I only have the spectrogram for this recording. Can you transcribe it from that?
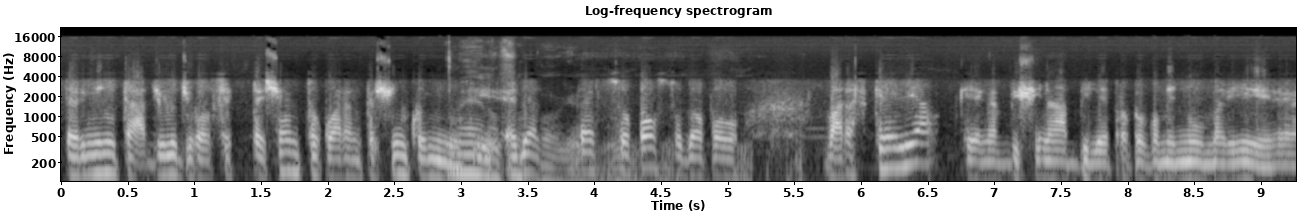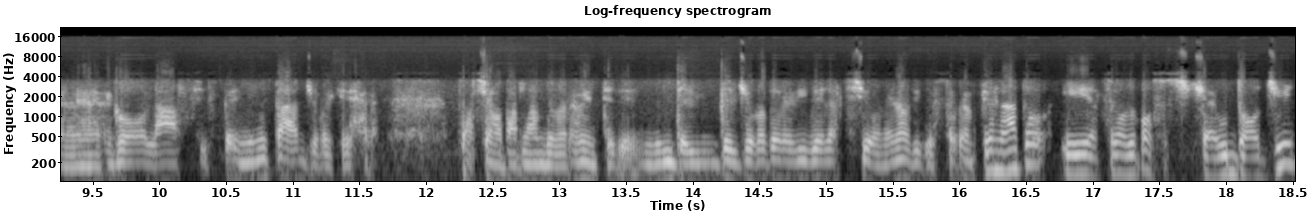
per minutaggio lui giocò 745 minuti eh, ed è al terzo posto dopo Varaschelia che è inavvicinabile proprio come numeri, eh, gol, assist e minutaggio perché eh, stiamo parlando veramente del, del, del giocatore rivelazione no, di questo campionato. E al secondo posto c'è Udogi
